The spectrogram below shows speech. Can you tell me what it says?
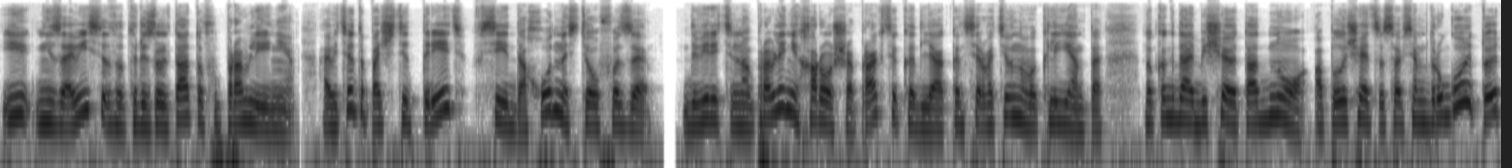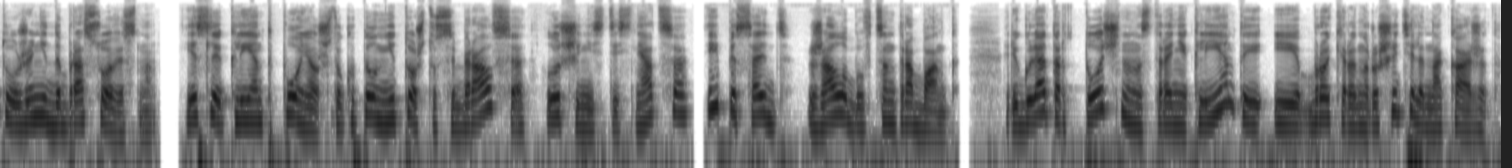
и не зависит от результатов управления. А ведь это почти треть всей доходности ОФЗ. Доверительное управление – хорошая практика для консервативного клиента, но когда обещают одно, а получается совсем другое, то это уже недобросовестно. Если клиент понял, что купил не то, что собирался, лучше не стесняться и писать жалобу в Центробанк. Регулятор точно на стороне клиента и брокера-нарушителя накажет.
